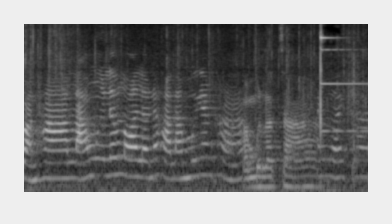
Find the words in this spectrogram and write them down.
ก่อนทานล้างมือเรียบร้อยแล้วนะคะล้างมือยังคะทำมือละจ้า เรียบร้อยค่ะ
